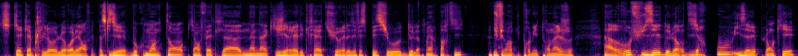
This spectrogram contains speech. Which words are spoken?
qui, qui a, qui a pris le, le relais en fait, parce qu'ils avaient beaucoup moins de temps. Puis en fait, la nana qui gérait les créatures et les effets spéciaux de la première partie, du, du premier tournage, a refusé de leur dire où ils avaient planqué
